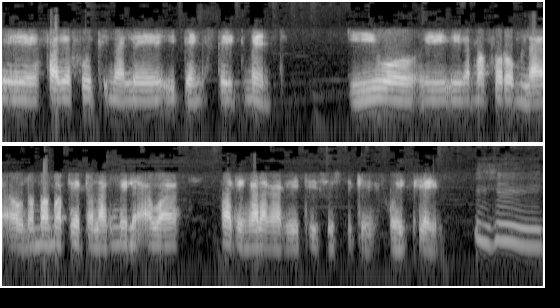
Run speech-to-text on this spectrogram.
eh futhi nale i-bank statement. Yiwo eh, amaforomu la noma amaphepha la kumele awafake ngala ngakithi sister-ke for i-claim Mhm.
